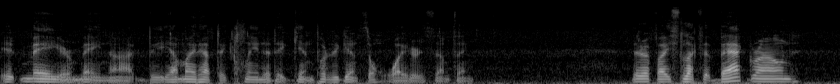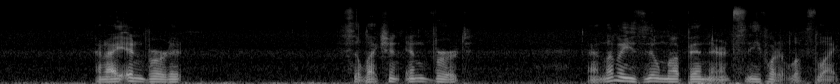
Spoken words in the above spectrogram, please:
It may or may not be. I might have to clean it again, put it against the white or something. There if I select the background and I invert it, selection invert, and let me zoom up in there and see what it looks like.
